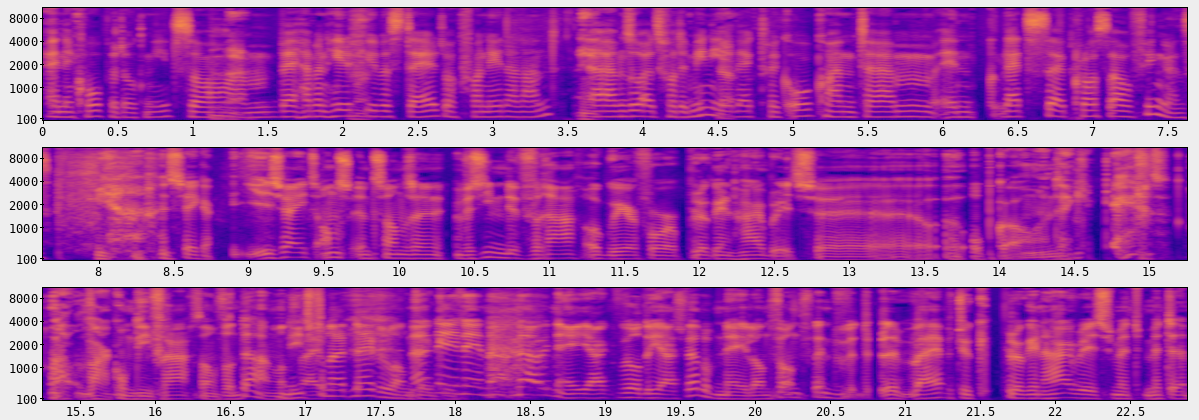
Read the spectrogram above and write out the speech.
En ik hoop het ook niet. Zo, um, we hebben heel veel besteld, ook van Nederland. Ja. Um, zoals voor de mini-electric ook. En um, let's uh, cross our fingers. Ja, zeker. Je zei iets anders interessants. eh, We zien de vraag ook weer voor plug-in hybrids eh, opkomen. Dan denk ik, echt? Waar, waar komt die vraag dan vandaan? Want Niet wij- vanuit Nederland, Nee, denk nee, ik. nee, nou, nou, nee ja, ik wilde juist wel op Nederland. Want wij hebben natuurlijk plug-in hybrids met, met de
